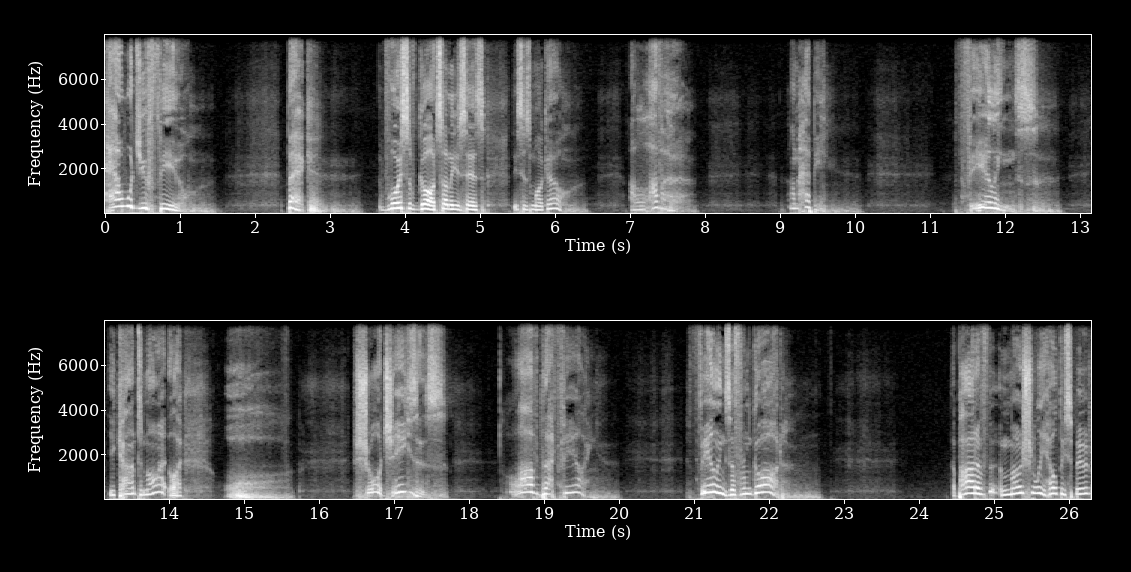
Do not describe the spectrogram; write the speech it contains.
how would you feel? The voice of God suddenly says, This is my girl. I love her. I'm happy. Feelings. You can't deny it. Like, oh, sure, Jesus loved that feeling. Feelings are from God. A part of emotionally healthy spirit,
